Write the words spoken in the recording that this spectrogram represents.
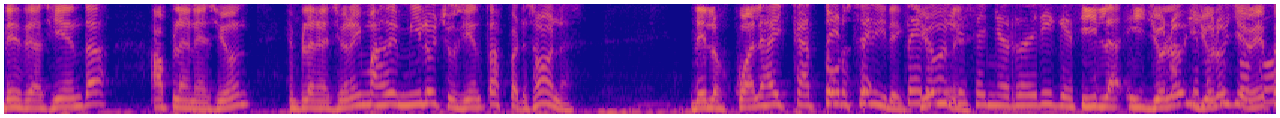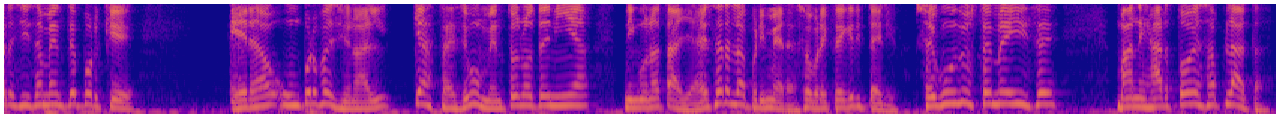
desde Hacienda a planeación. En planeación hay más de 1.800 personas de los cuales hay 14 direcciones. señor Rodríguez. Y, la, y yo lo, yo lo llevé precisamente porque era un profesional que hasta ese momento no tenía ninguna talla. Esa era la primera, sobre qué criterio. Segundo, usted me dice manejar toda esa plata.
